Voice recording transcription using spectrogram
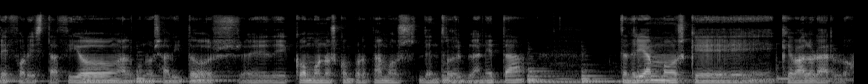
deforestación, algunos hábitos eh, de cómo nos comportamos dentro del planeta. Tendríamos que, valorarlo.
